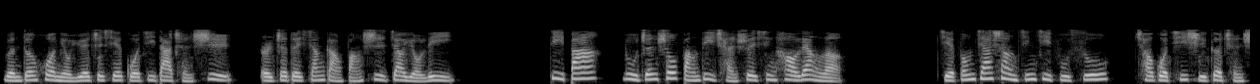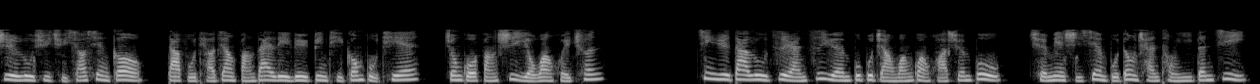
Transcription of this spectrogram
伦敦或纽约这些国际大城市，而这对香港房市较有利。第八，陆征收房地产税信号亮了。解封加上经济复苏，超过七十个城市陆续取消限购，大幅调降房贷利率，并提供补贴，中国房市有望回春。近日，大陆自然资源部部长王广华宣布，全面实现不动产统一登记，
